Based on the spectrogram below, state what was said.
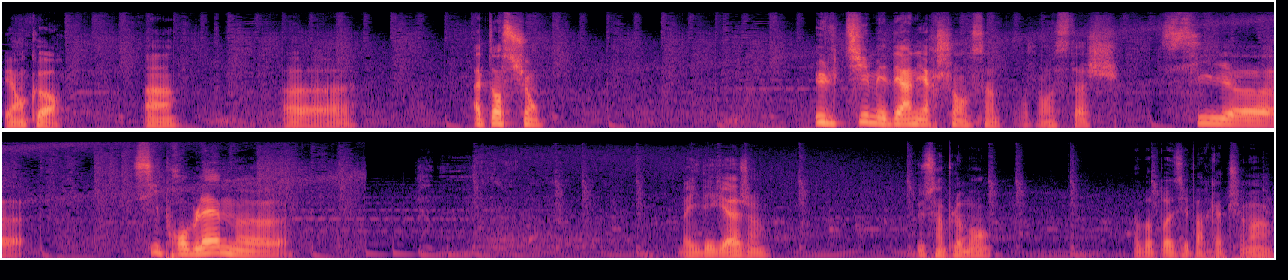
Et encore. Hein. Euh... Attention. Ultime et dernière chance hein, pour Jean Eustache. Si, euh, si problème, euh, bah il dégage. Hein. Tout simplement. On va passer par quatre chemins.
